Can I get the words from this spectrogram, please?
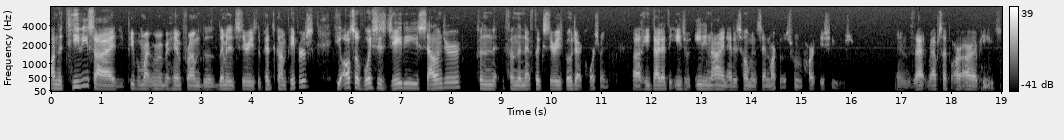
On the TV side, people might remember him from the limited series The Pentagon Papers. He also voices J.D. Salinger from from the Netflix series BoJack Horseman. Uh, he died at the age of 89 at his home in San Marcos from heart issues. And that wraps up our RIPs.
